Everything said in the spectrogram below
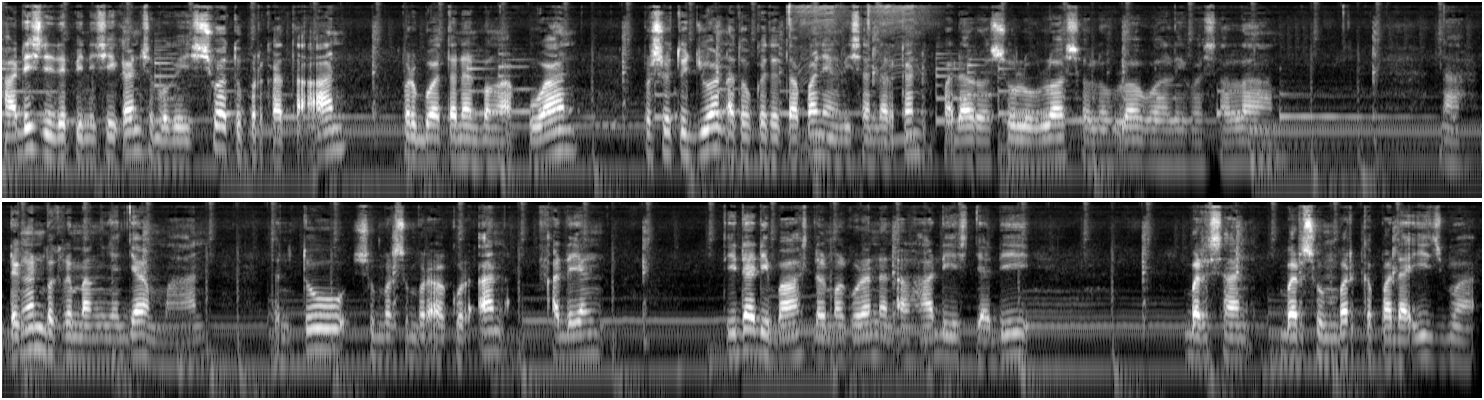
hadis didefinisikan sebagai suatu perkataan, perbuatan dan pengakuan, persetujuan atau ketetapan yang disandarkan kepada Rasulullah Shallallahu Alaihi Wasallam. Nah, dengan berkembangnya zaman, tentu sumber-sumber Al-Quran ada yang tidak dibahas dalam Al-Quran dan Al-Hadis, jadi bersan, bersumber kepada ijma.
